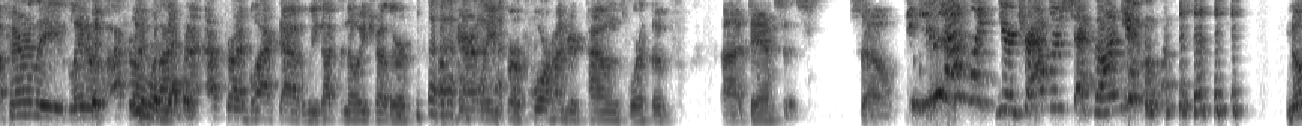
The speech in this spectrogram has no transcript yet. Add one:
Apparently, later after I blacked, never. after I blacked out, we got to know each other. apparently, for 400 pounds worth of uh, dances. So Did you have like your traveler's checks on you? no,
